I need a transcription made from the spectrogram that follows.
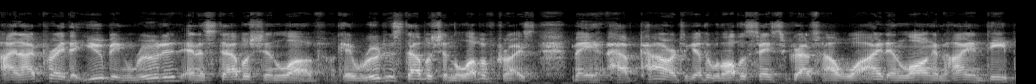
and I pray that you being rooted and established in love, okay, rooted and established in the love of Christ, may have power together with all the saints to grasp how wide and long and high and deep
